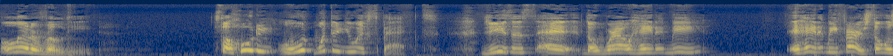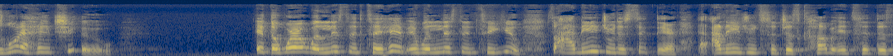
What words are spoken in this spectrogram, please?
Literally. So who do you, who, what do you expect? Jesus said the world hated me. It hated me first, so it's going to hate you. If the world would listen to him, it would listen to you. So I need you to sit there I need you to just come into this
